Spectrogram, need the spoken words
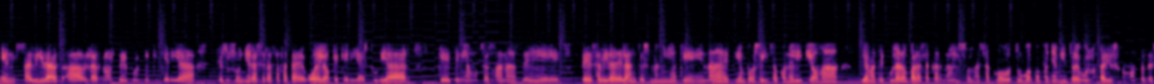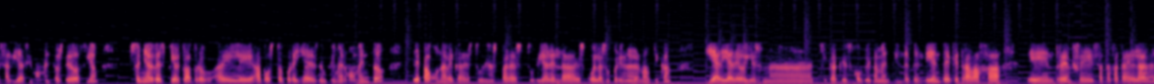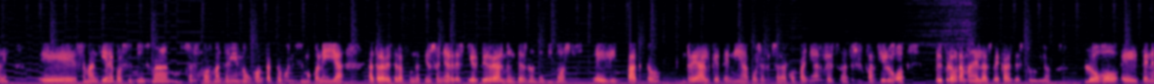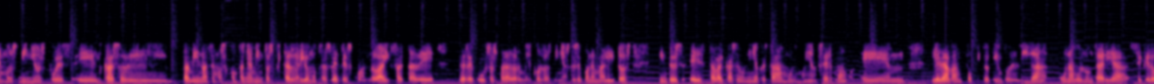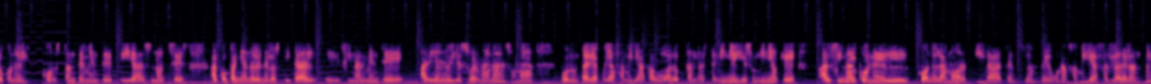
en salidas a hablarnos de, pues, de que quería que su sueño era ser azafata de vuelo, que quería estudiar, que tenía muchas ganas de, salir adelante. Es una niña que en nada de tiempo se hizo con el idioma, le matricularon para sacarla eso, la sacó, tuvo acompañamiento de voluntarios en un montón de salidas y momentos de ocio. Soñar Despierto eh, apostó por ella desde un primer momento, le pagó una beca de estudios para estudiar en la Escuela Superior de Aeronáutica y a día de hoy es una chica que es completamente independiente, que trabaja en Renfe, es azafata del AVE, eh, se mantiene por sí misma, seguimos manteniendo un contacto buenísimo con ella a través de la Fundación Soñar Despierto y realmente es donde vimos el impacto real que tenía pues el hecho de acompañarles durante su infancia y luego el programa de las becas de estudio. Luego eh, tenemos niños, pues el caso de... También hacemos acompañamiento hospitalario muchas veces cuando hay falta de, recursos para dormir con los niños que se ponen malitos. Entonces estaba el caso de un niño que estaba muy, muy enfermo, em, le daban poquito tiempo de vida. Una voluntaria se quedó con él constantemente días, noches, acompañándole en el hospital. Y finalmente, a día de hoy es su hermana, es una voluntaria cuya familia acabó adoptando a este niño y es un niño que al final con el, con el amor y la atención de una familia salió adelante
